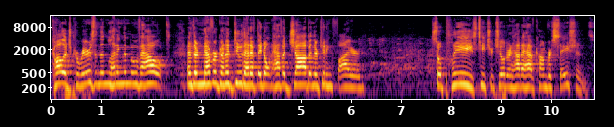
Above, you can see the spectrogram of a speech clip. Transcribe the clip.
college careers, and then letting them move out. And they're never going to do that if they don't have a job and they're getting fired. So please teach your children how to have conversations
